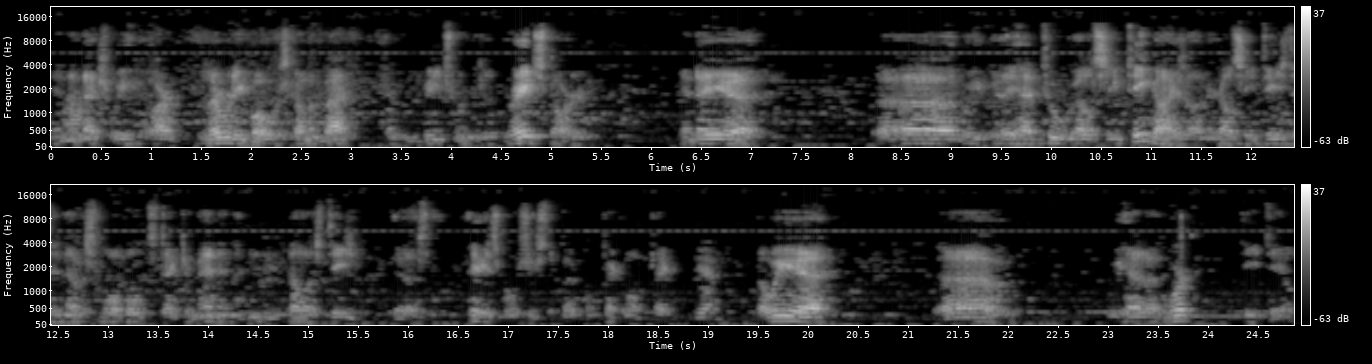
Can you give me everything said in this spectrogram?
And the next week, our Liberty boat was coming back from the beach when the raid started, and they uh, uh, we they had two LCT guys on there. LCTs didn't have a small boat to take them in, and LST, the biggest boats used to pick them, pick them up, take Yeah. We uh, uh, we had a work detail,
